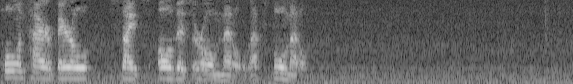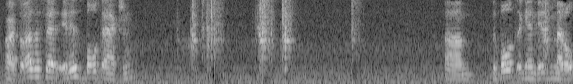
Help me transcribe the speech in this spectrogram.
whole entire barrel, sights, all of this are all metal. That's full metal. Alright, so as I said, it is bolt action. Um, the bolt, again, is metal.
